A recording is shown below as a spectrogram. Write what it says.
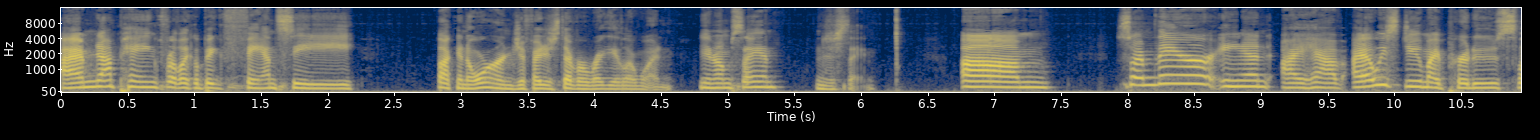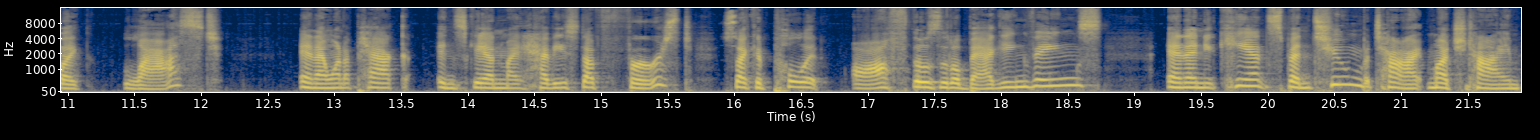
I'm not paying for like a big fancy fucking orange if I just have a regular one. You know what I'm saying? I'm just saying. Um so I'm there and I have I always do my produce like last and I want to pack and scan my heavy stuff first so I could pull it off those little bagging things. And then you can't spend too much time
